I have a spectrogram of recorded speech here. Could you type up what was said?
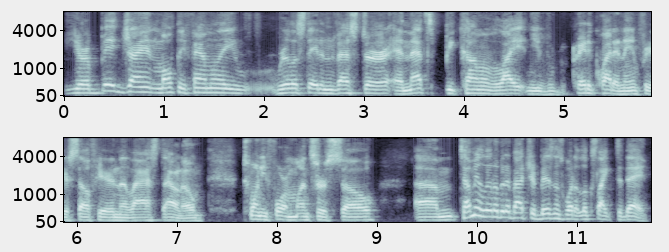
you're a big, giant, multifamily real estate investor, and that's become of light, and you've created quite a name for yourself here in the last, I don't know, 24 months or so. Um, tell me a little bit about your business, what it looks like today.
